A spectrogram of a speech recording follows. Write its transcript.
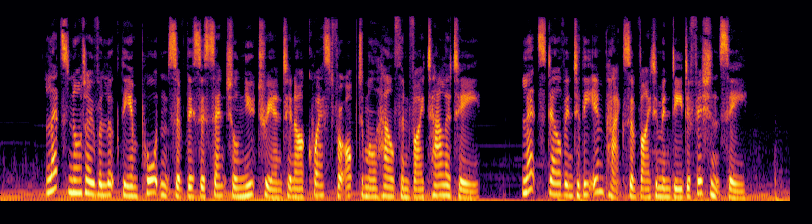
Let's not overlook the importance of this essential nutrient in our quest for optimal health and vitality. Let's delve into the impacts of vitamin D deficiency.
